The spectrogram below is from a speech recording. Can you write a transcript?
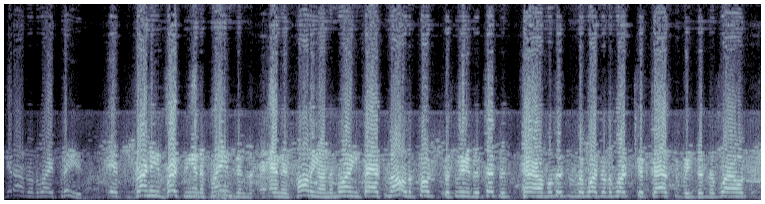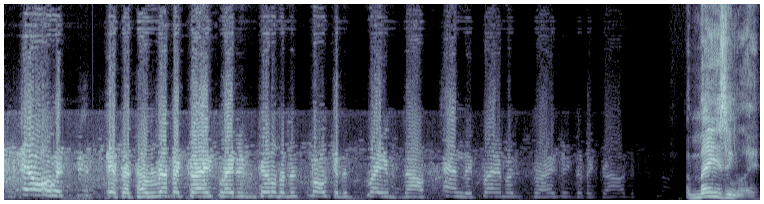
Get out of the way, please. It's burning, bursting into flames, and, and it's falling on the mooring mast, and all the folks between it. This is terrible. This is the one of the worst catastrophes in the world. Oh, it's, it's a terrific crash, ladies and gentlemen. The smoke and the flames now, and the flame is crashing to the ground. Amazingly,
